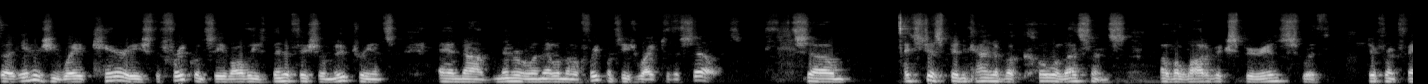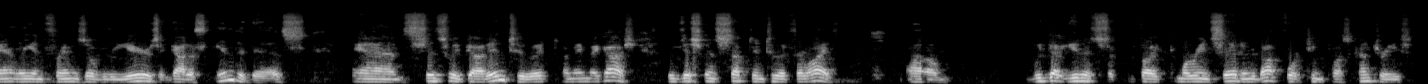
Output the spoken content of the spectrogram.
the energy wave carries the frequency of all these beneficial nutrients and uh, mineral and elemental frequencies right to the cells. So it's just been kind of a coalescence of a lot of experience with different family and friends over the years that got us into this. And since we've got into it, I mean, my gosh, we've just been sucked into it for life. Um, we've got units, like Maureen said, in about 14 plus countries.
